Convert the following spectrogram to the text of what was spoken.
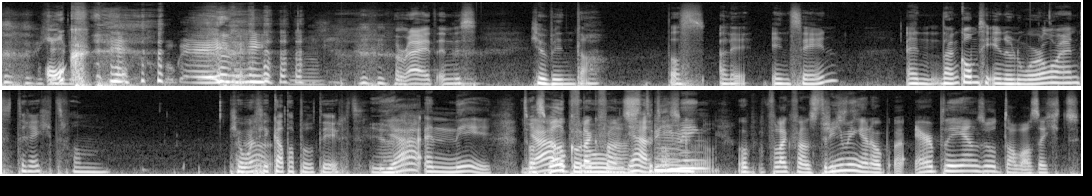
Ook? Oké. Alright, en dus je wint dat. Dat is, allee, insane. En dan komt je in een whirlwind terecht van... Je wordt gecatapulteerd. Ja. en nee. Het was ja, wel op vlak van streaming, op vlak van streaming en op eh, airplay en zo, dat was echt...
